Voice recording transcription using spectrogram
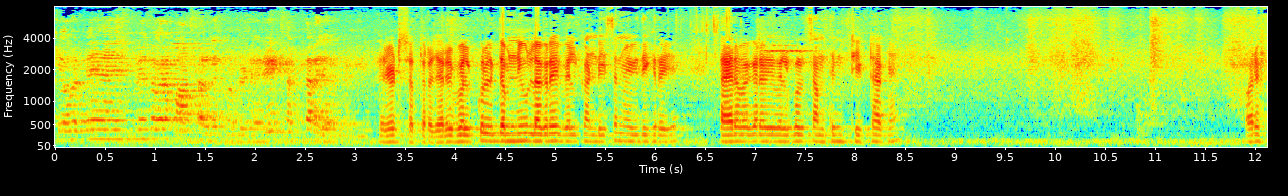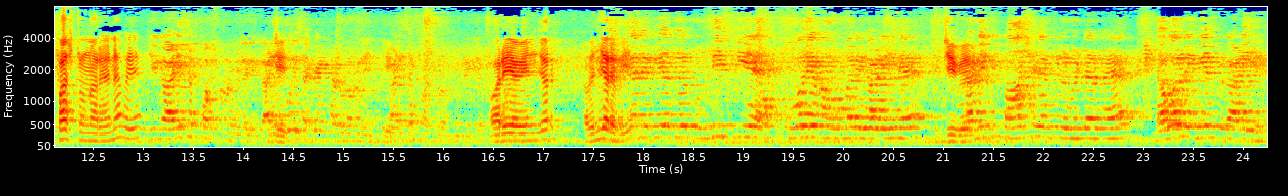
क्या बोलते हैं इंश्योरेंस वगैरह पाँच साल का कंप्लीट है। रेट सत्तर हज़ार रेट सत्तर हज़ार। बिल्कुल एकदम न्यू लग रही है। वेल कंडीशन में भी दिख रही है। टायर वगैरह भी बिल्कुल समथिंग ठीक ठाक है। और ये फ़र्स्ट ओनर है ना भैया? जी गाड़ी से फ़र्स्ट ओनर मिलेगी। गाड़ी जी। कोई सेकंड थर्ड ओनर नहीं। गाड़ी से फ़र्स्ट ओनर मिलेगी। और ये अवेंजर अवेंजर है भैया? जो उन्नीस की है अक्टूबर या नवंबर की गाड़ी है। जी भैया। पाँच हज़ार किलोमीटर है डबल एबीएस की गाड़ी है।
